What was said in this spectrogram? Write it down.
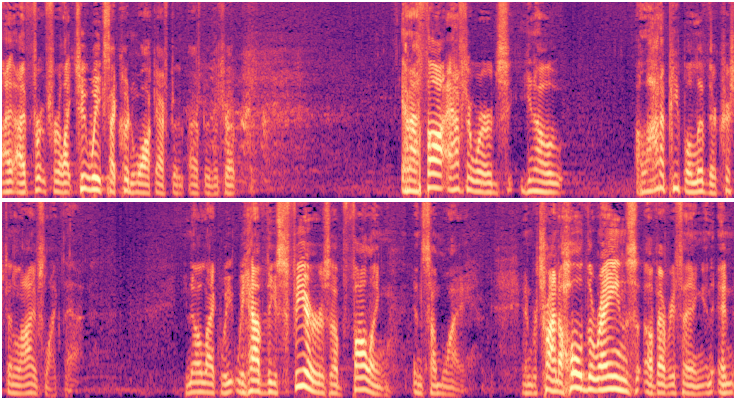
I, I for, for like two weeks, I couldn't walk after, after the trip. And I thought afterwards, you know, a lot of people live their Christian lives like that. You know, like we, we have these fears of falling in some way. And we're trying to hold the reins of everything and, and,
